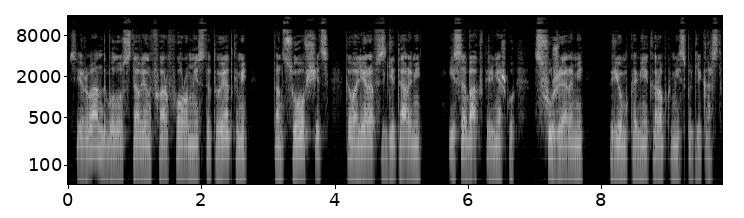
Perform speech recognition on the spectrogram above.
Сервант был уставлен фарфоровыми статуэтками танцовщиц, кавалеров с гитарами и собак вперемешку с фужерами, рюмками и коробками из-под лекарств.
